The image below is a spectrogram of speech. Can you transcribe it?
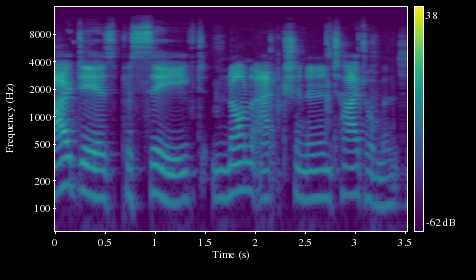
Ideas perceived, non action, and entitlement.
